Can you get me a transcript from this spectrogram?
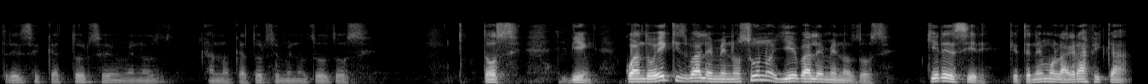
13, 14 menos, ah no, 14 menos 2, 12. 12. Bien, cuando x vale menos 1, y vale menos 12. Quiere decir que tenemos la gráfica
